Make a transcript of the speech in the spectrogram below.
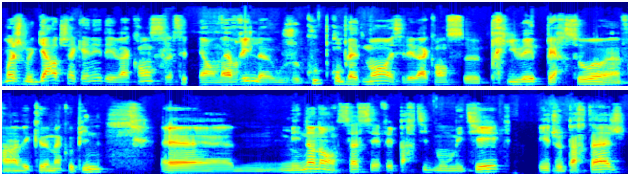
moi je me garde chaque année des vacances. C'était en avril où je coupe complètement et c'est des vacances euh, privées, perso, enfin avec ma copine. mais non, non, ça, ça fait partie de mon métier et je partage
